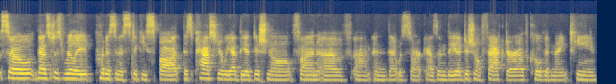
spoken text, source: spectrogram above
so that's just really put us in a sticky spot. This past year, we had the additional fun of, um, and that was sarcasm, the additional factor of COVID 19.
